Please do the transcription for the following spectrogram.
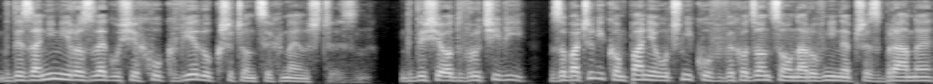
gdy za nimi rozległ się huk wielu krzyczących mężczyzn. Gdy się odwrócili, zobaczyli kompanię łuczników wychodzącą na równinę przez bramę,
